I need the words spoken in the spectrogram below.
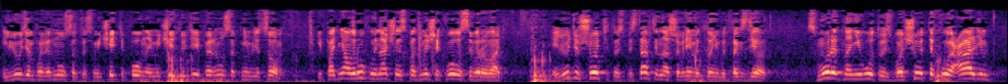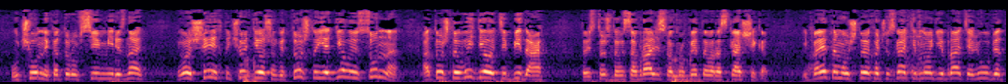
И людям повернулся, то есть мечети, полная мечеть людей, повернулся к ним лицом. И поднял руку и начал из-под мышек волосы вырывать. И люди в шоке, то есть представьте в наше время кто-нибудь так сделает. Смотрят на него, то есть большой такой алим, ученый, которого все в мире знают. И говорят, шейх, ты что делаешь? Он говорит, то, что я делаю сунна, а то, что вы делаете бида. То есть то, что вы собрались вокруг этого рассказчика. И поэтому, что я хочу сказать, и многие братья любят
